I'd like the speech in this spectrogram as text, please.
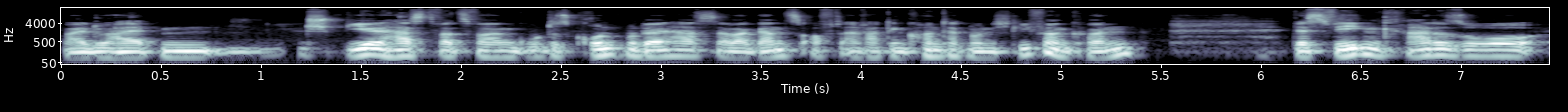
weil du halt ein Spiel hast, was zwar ein gutes Grundmodell hast, aber ganz oft einfach den Content noch nicht liefern können. Deswegen gerade so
